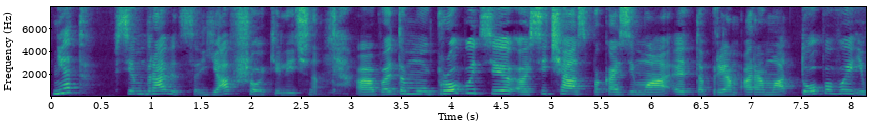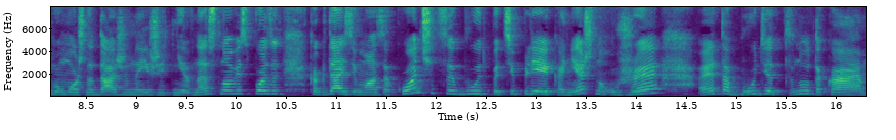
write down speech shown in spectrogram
Нет, всем нравится, я в шоке лично. А, поэтому пробуйте а, сейчас, пока зима, это прям аромат топовый, его можно даже на ежедневной основе использовать. Когда зима закончится и будет потеплее, конечно, уже это будет, ну, такая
